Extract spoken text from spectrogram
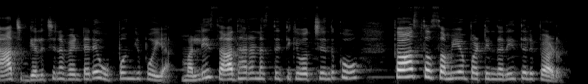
మ్యాచ్ గెలిచిన వెంటనే ఉప్పొంగిపోయా. మళ్ళీ సాధారణ స్థితికి వచ్చేందుకు కాస్త సమయం పట్టిందని తెలిపారు. చెప్పాడు.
